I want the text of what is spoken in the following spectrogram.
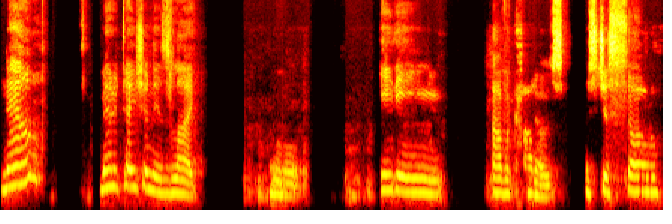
Now, meditation is like oh, eating avocados. It's just so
